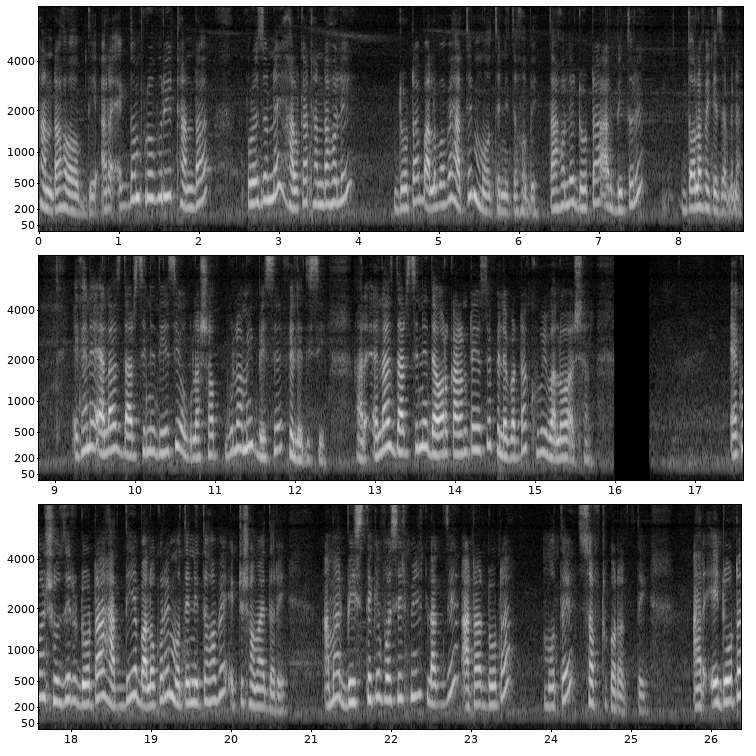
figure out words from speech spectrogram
ঠান্ডা হওয়া অবধি। আর একদম পুরোপুরি ঠান্ডা প্রয়োজন নেই, হালকা ঠান্ডা হলেই ডোটা ভালোভাবে হাতে মতে নিতে হবে। তাহলে ডোটা আর ভিতরে দলা পেকে যাবে না। এখানে এলাচ, দারচিনি দিয়েছি, ওগুলো সবগুলো আমি বেছে ফেলে দিছি। আর এলাচ, দারচিনি দেওয়ার কারণটাই হচ্ছে ফ্লেভারটা খুবই ভালো আসার। এখন সুজির ডোটা হাত দিয়ে ভালো করে মতে নিতে হবে একটু সময় ধরে। আমার বিশ থেকে পঁচিশ মিনিট লাগছে আটার ডোটা মতে সফট করাতে। আর এই ডোটা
